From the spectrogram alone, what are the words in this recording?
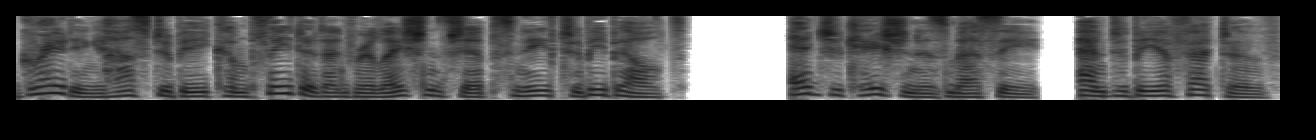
grading has to be completed and relationships need to be built. Education is messy, and to be effective,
